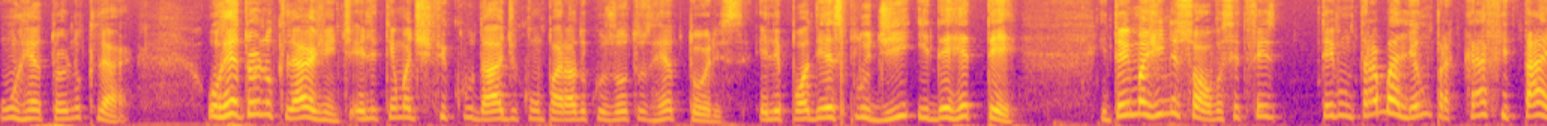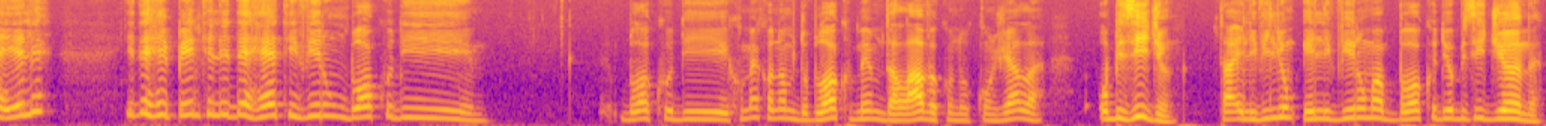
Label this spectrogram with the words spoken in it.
um reator nuclear. O reator nuclear, gente, ele tem uma dificuldade comparado com os outros reatores. Ele pode explodir e derreter. Então imagine só, você fez, teve um trabalhão para craftar ele e de repente ele derrete e vira um bloco de bloco de, como é que é o nome do bloco mesmo da lava quando congela? Obsidian, tá? Ele vira, ele vira um bloco de obsidiana.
